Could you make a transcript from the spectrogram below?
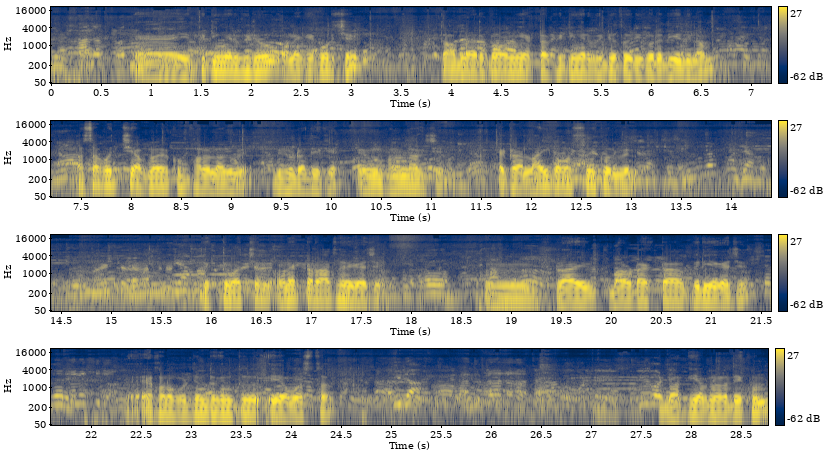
এই ফিটিংয়ের ভিডিও অনেকে করছে। তো আপনাদেরকেও আমি একটা ফিটিংয়ের ভিডিও তৈরি করে দিয়ে দিলাম। আশা করছি আপনাদের খুব ভালো লাগবে ভিডিওটা দেখে এবং ভালো লাগছে। একটা লাইক অবশ্যই করবেন। দেখতে পাচ্ছেন, অনেকটা রাত হয়ে গেছে। প্রায় বারোটা একটা পেরিয়ে গেছে। এখনও পর্যন্ত কিন্তু এই অবস্থা। বাকি আপনারা দেখুন,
